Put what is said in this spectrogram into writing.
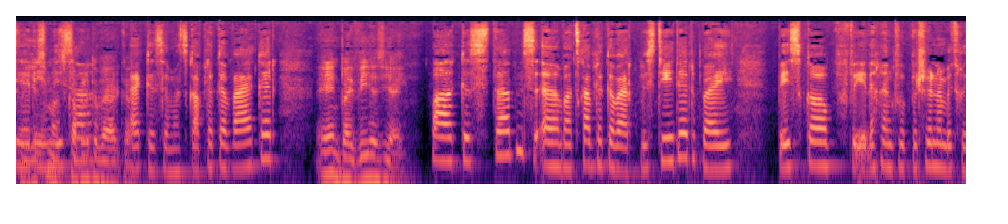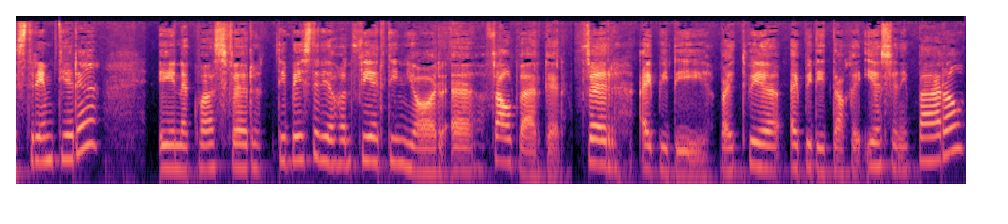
Deur die maatskaplike werker. Ek is 'n maatskaplike werker. En by wie is jy? Ek is tans 'n maatskaplike werkbestuurder by Weskaap Vereniging vir persone met gestremthede en ek was vir die beste deel van 14 jaar 'n veldwerker vir IPD by twee IPD takke eers in die Parel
